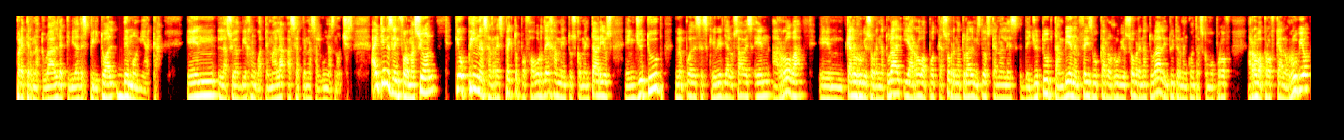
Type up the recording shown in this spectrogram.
preternatural, de actividad espiritual demoníaca en la Ciudad Vieja, en Guatemala, hace apenas algunas noches. Ahí tienes la información. ¿Qué opinas al respecto? Por favor, déjame en tus comentarios en YouTube. Lo puedes escribir, ya lo sabes, en arroba eh, Carlos Rubio Sobrenatural y arroba Podcast Sobrenatural, mis dos canales de YouTube. También en Facebook, Carlos Rubio Sobrenatural. En Twitter me encuentras como prof, arroba prof Carlos Rubio.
